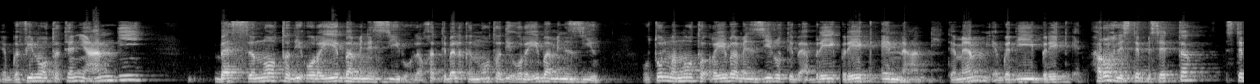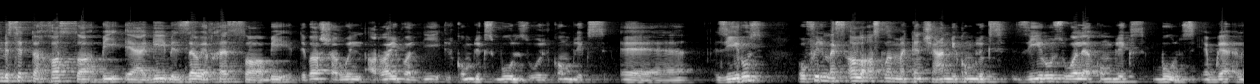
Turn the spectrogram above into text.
يبقى في نقطة ثانية عندي بس النقطة دي قريبة من ال zero. لو خدت بالك النقطة دي قريبة من ال zero. وطول ما النقطة قريبة من ال zero تبقى break break in عندي. تمام؟ يبقى دي break in هروح ل step 6 step 6 خاصة بأجيب الزاوية الخاصة بالديبارشر والارايفل للكومبلكس بولز والكومبلكس آه zeros. وفي المسألة أصلا ما كانش عندي complex zeros ولا complex poles يبقى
